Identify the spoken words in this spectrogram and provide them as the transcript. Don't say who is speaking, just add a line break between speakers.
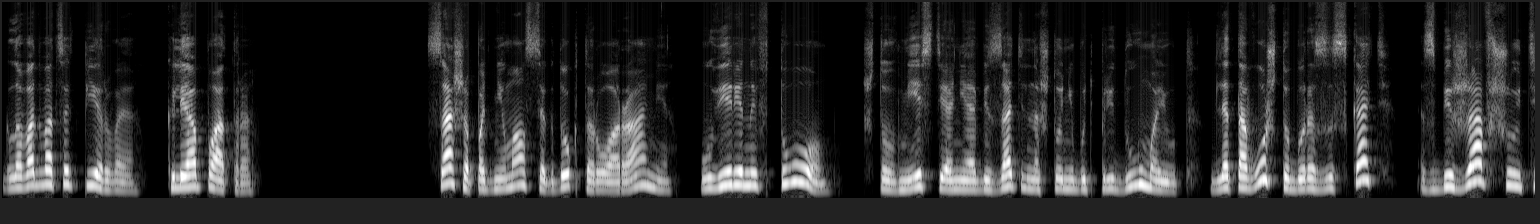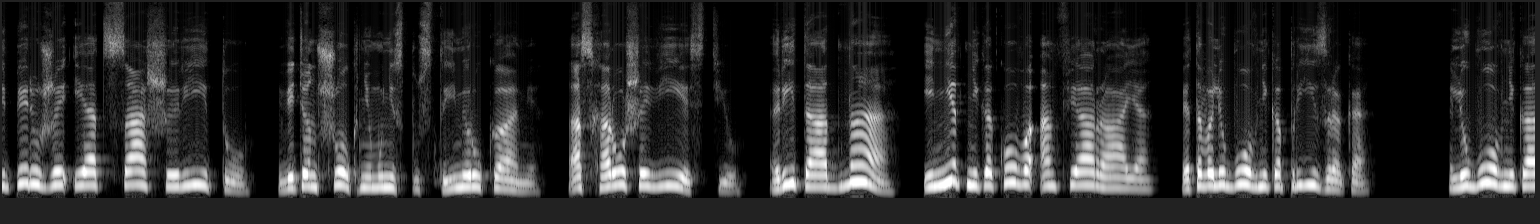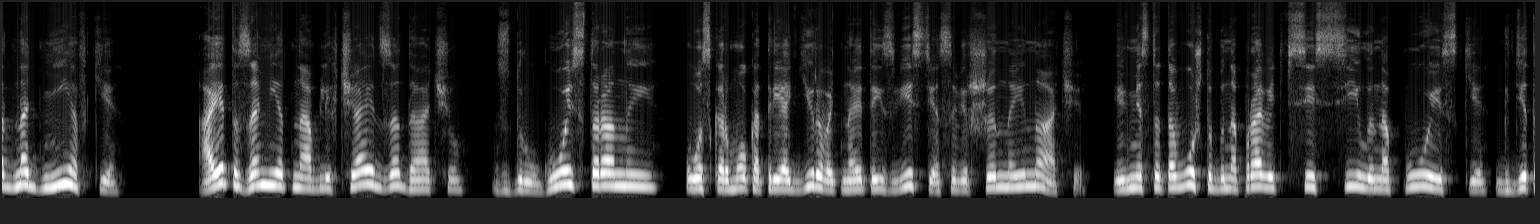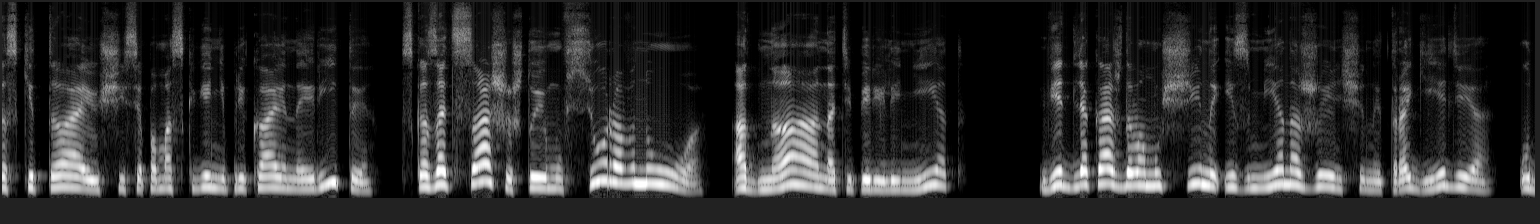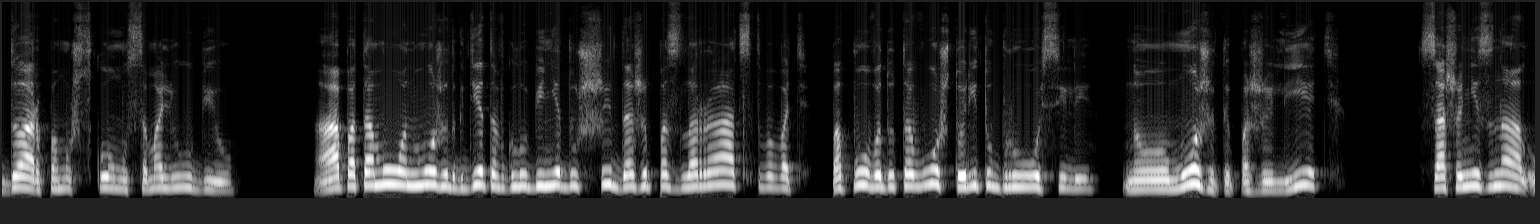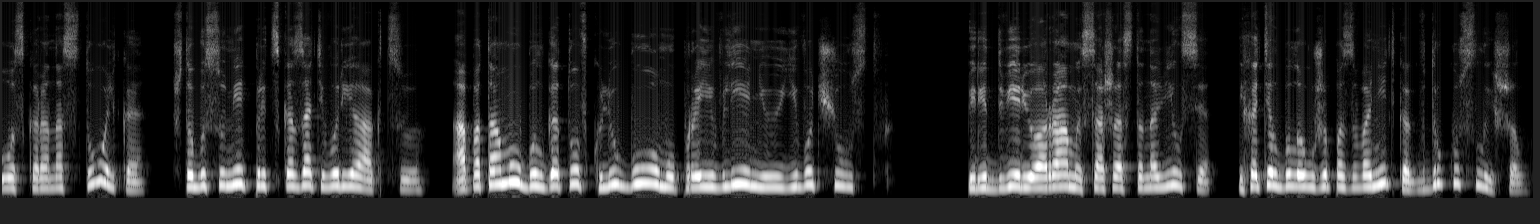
Глава 21. Клеопатра. Саша поднимался к доктору Араме, уверенный в том, что вместе они обязательно что-нибудь придумают для того, чтобы разыскать сбежавшую теперь уже и от Саши Риту. Ведь он шел к нему не с пустыми руками, а с хорошей вестью. Рита одна, и нет никакого амфиарая, этого любовника-призрака, любовника-однодневки. А это заметно облегчает задачу. С другой стороны, Оскар мог отреагировать на это известие совершенно иначе. И вместо того, чтобы направить все силы на поиски где-то скитающейся по Москве неприкаянной Риты, сказать Саше, что ему все равно, одна она теперь или нет, ведь для каждого мужчины измена женщины – трагедия, удар по мужскому самолюбию. А потому он может где-то в глубине души даже позлорадствовать по поводу того, что Риту бросили, но может и пожалеть. Саша не знал Оскара настолько, чтобы суметь предсказать его реакцию, а потому был готов к любому проявлению его чувств. Перед дверью Арамы Саша остановился и хотел было уже позвонить, как вдруг услышал.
